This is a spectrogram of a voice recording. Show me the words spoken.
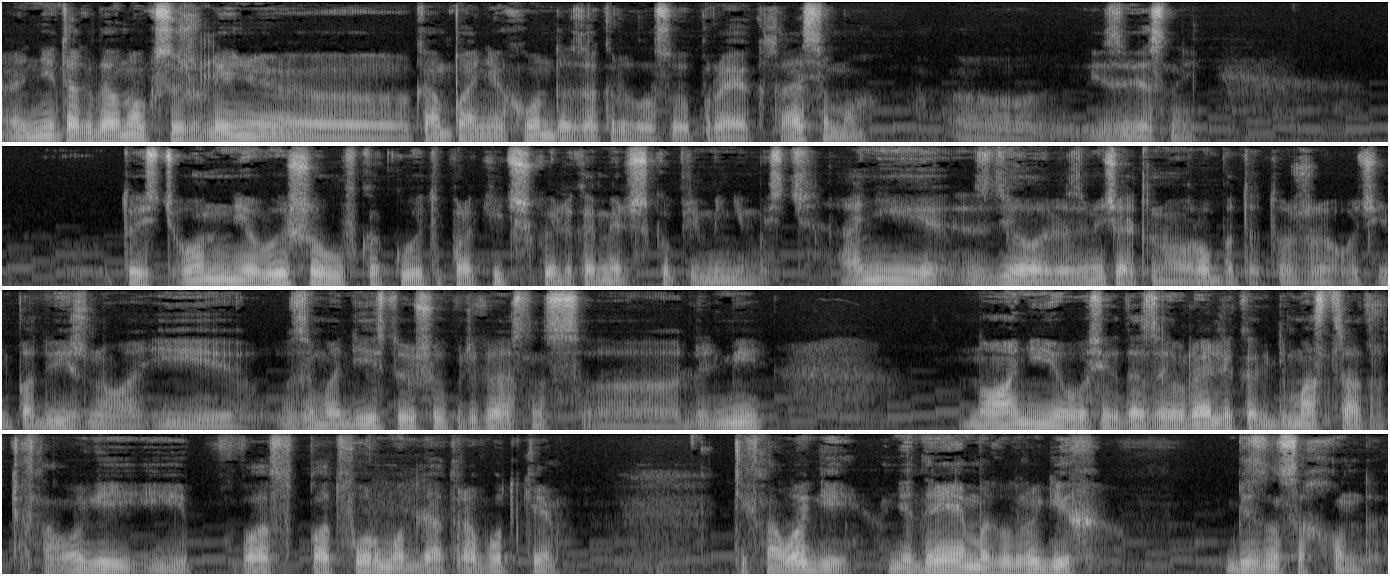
Не так давно, к сожалению, компания Honda закрыла свой проект Asimo, э, известный, то есть он не вышел в какую-то практическую или коммерческую применимость. Они сделали замечательного робота, тоже очень подвижного и взаимодействующего прекрасно с э, людьми. Но они его всегда заявляли как демонстратор технологий и платформу для отработки технологий, внедряемых в других бизнесах Honda.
